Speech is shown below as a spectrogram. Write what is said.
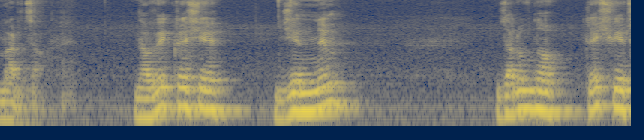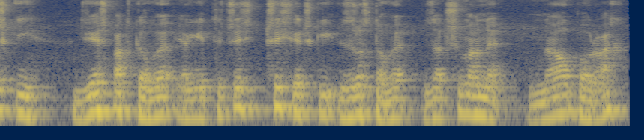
marca. Na wykresie dziennym zarówno te świeczki, dwie spadkowe, jak i te trzy, trzy świeczki wzrostowe zatrzymane na oporach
